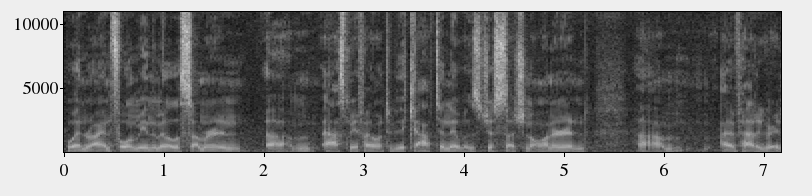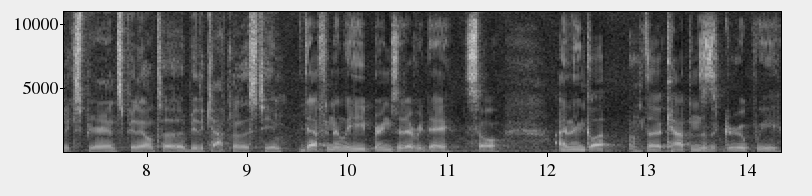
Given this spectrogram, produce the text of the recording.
when Ryan phoned me in the middle of the summer and um, asked me if I wanted to be the captain, it was just such an honor. And um, I've had a great experience being able to be the captain of this team. Definitely, he brings it every day. So I think uh, the captains as a group, we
